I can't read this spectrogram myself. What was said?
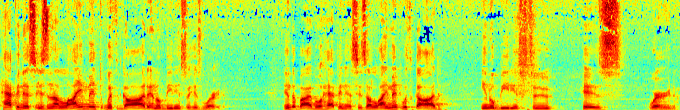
happiness is an alignment with God and obedience to His Word. In the Bible, happiness is alignment with God in obedience to His Word.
